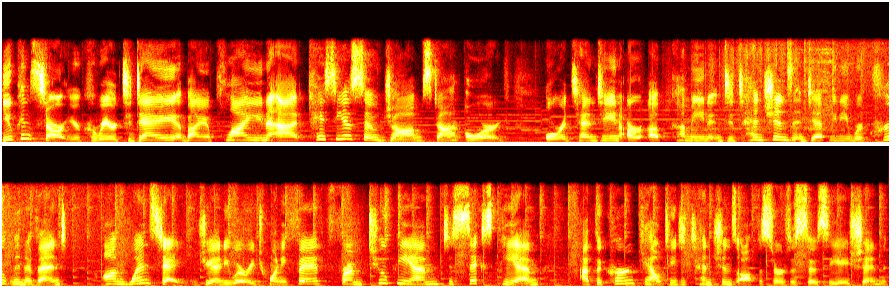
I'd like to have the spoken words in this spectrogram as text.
You can start your career today by applying at kcsojobs.org or attending our upcoming detentions deputy recruitment event on Wednesday, January 25th from 2 p.m. to 6 p.m. at the Kern County Detentions Officers Association,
